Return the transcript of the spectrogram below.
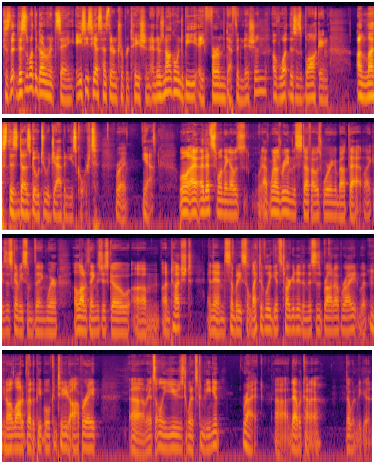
because th- this is what the government's saying. ACCS has their interpretation, and there's not going to be a firm definition of what this is blocking. unless this does go to a Japanese court. Right. Yeah. Well, I, I, that's one thing I was when I, when I was reading this stuff, I was worrying about that. Like, is this going to be something where a lot of things just go um, untouched, and then somebody selectively gets targeted, and this is brought up, right? But you know, a lot of other people continue to operate, um, and it's only used when it's convenient. Right. Uh, that would kind of that wouldn't be good.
